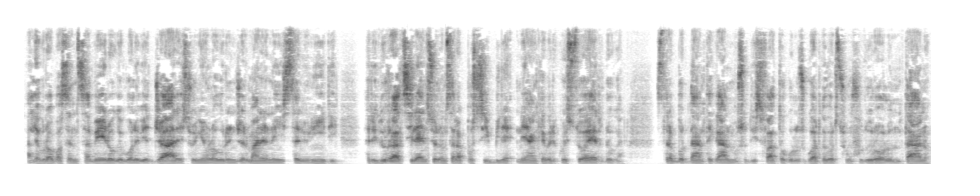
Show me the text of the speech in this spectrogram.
all'Europa senza velo che vuole viaggiare, sogna un lavoro in Germania o negli Stati Uniti. Ridurla al silenzio non sarà possibile neanche per questo Erdogan. Strabordante, calmo, soddisfatto con lo sguardo verso un futuro lontano,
